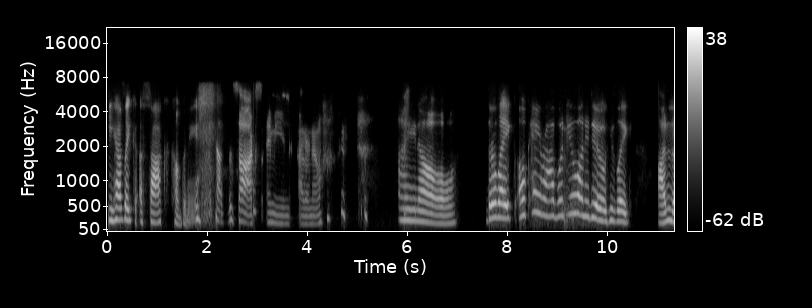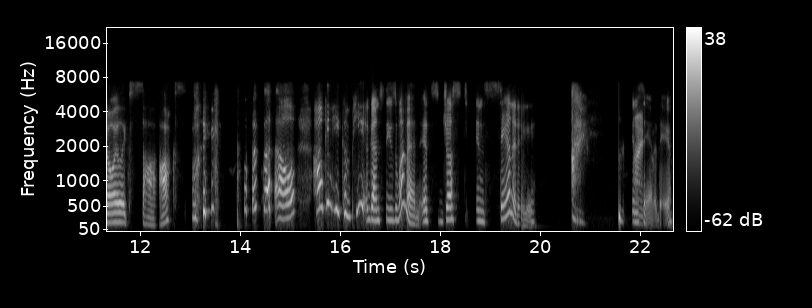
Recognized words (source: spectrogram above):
He has like a sock company. Yeah, the socks. I mean, I don't know. I know. They're like, okay, Rob, what do you want to do? He's like, I don't know. I like socks. Like, what the hell? How can he compete against these women? It's just insanity. I, Insanity.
